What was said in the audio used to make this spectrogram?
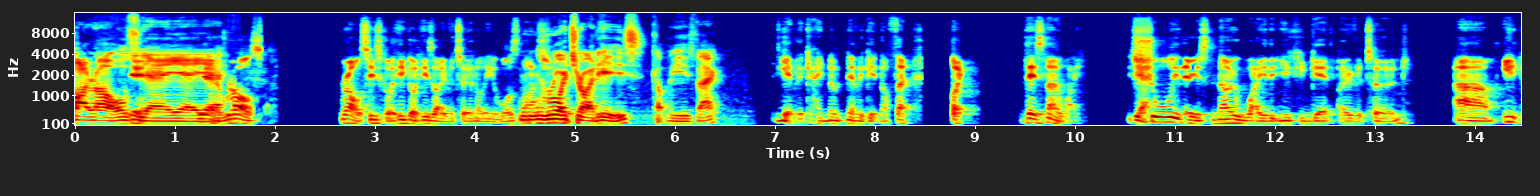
High rolls. Yeah. Yeah, yeah, Yeah, yeah. Rolls. Rolls. He's got he got his overturned. I think it was. last year. Roy tried his a couple of years back. Yeah, but again, no, never getting off that. Like, there's no way. Yeah. Surely there is no way that you can get overturned. Um, in,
